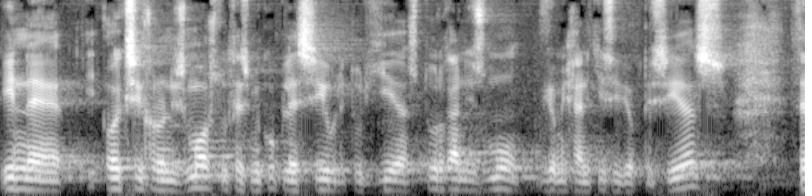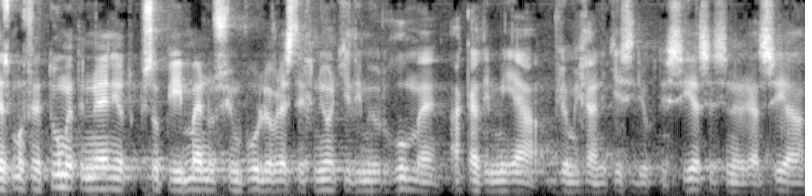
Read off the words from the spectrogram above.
είναι ο εξυγχρονισμός του θεσμικού πλαισίου λειτουργίας του Οργανισμού Βιομηχανικής Ιδιοκτησίας. Θεσμοθετούμε την έννοια του πιστοποιημένου Συμβούλου Ευρεσιτεχνιών και δημιουργούμε Ακαδημία Βιομηχανικής Ιδιοκτησίας σε συνεργασία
